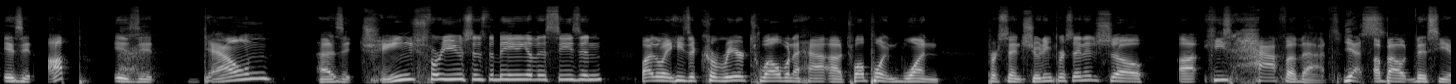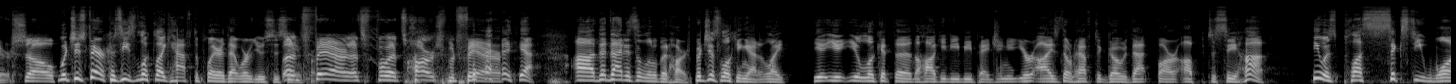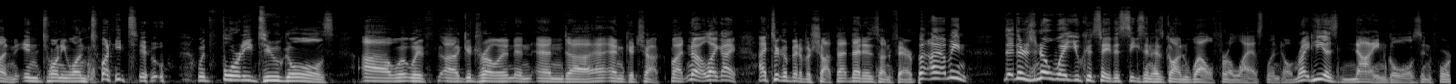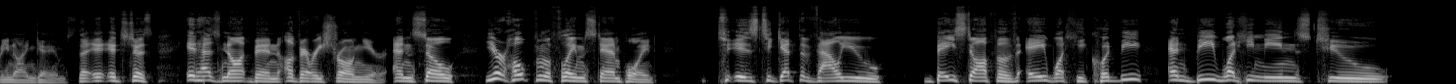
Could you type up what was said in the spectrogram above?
is it up? Is it down? Has it changed for you since the beginning of this season? By the way, he's a career 12 and a half, uh, 12.1% shooting percentage. So Uh, he's half of that. Yes. About this year. So Which is fair because he's looked like half the player that we're used to seeing. that's from. fair. That's that's harsh, but fair. yeah, uh, that that is a little bit harsh. But just looking at it, like you you, you look at the the hockey DB page, and your eyes don't have to go that far up to see, huh? He was plus 61 in 21-22 with 42 goals uh, with, uh, Gaudreau and and and, uh, and Tkachuk. But no, like I I took a bit of a shot. That that is unfair. But I, I mean, th- there's no way you could say this season has gone well for Elias Lindholm, right? He has nine goals in 49 games. It- It's just it has not been a very strong year, and so your hope from a Flames standpoint to, is to get the value based off of a what he could be and b what he means to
